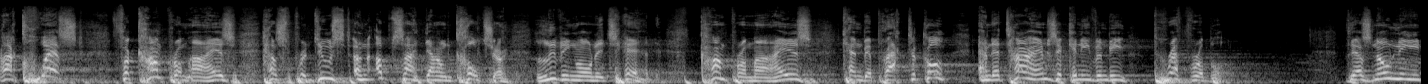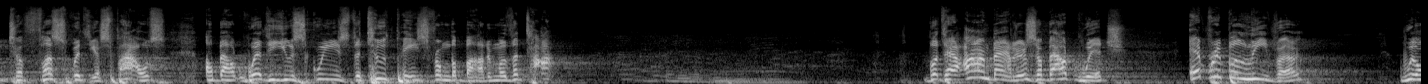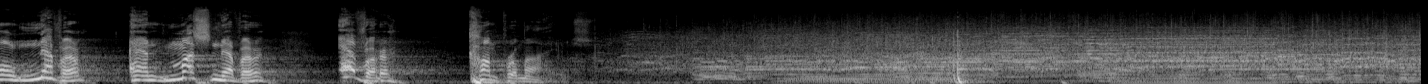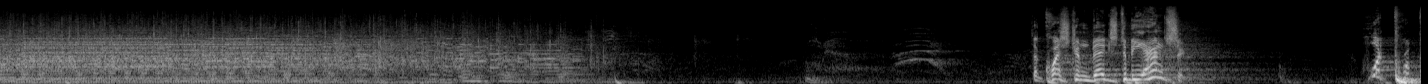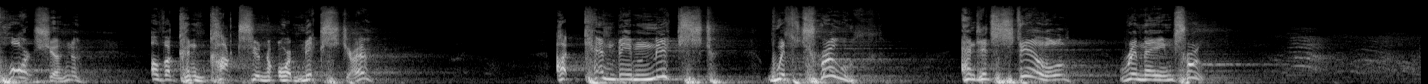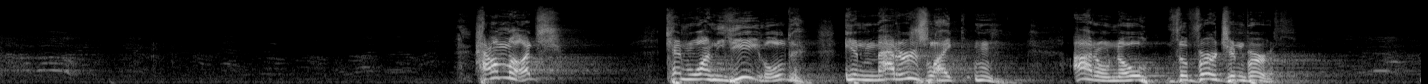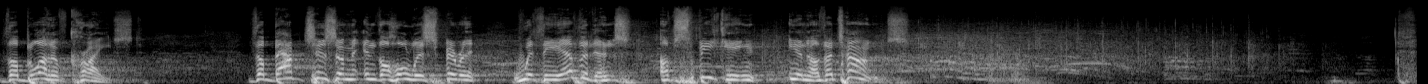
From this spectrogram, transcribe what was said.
Our quest for compromise has produced an upside down culture living on its head. Compromise can be practical, and at times it can even be preferable. There's no need to fuss with your spouse about whether you squeeze the toothpaste from the bottom or the top. But there are matters about which every believer will never and must never, ever compromise. The question begs to be answered. What proportion of a concoction or mixture uh, can be mixed with truth and it still remain true? How much can one yield in matters like mm, I don't know, the virgin birth, the blood of Christ, the baptism in the Holy Spirit with the evidence of speaking in other tongues.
